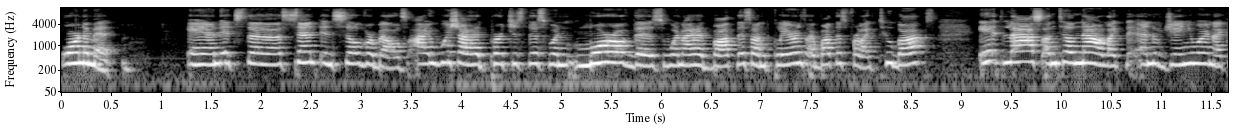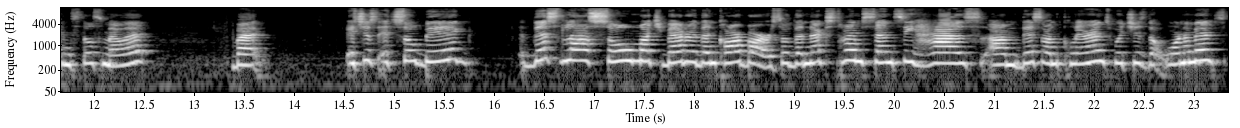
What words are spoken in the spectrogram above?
Ornament. And it's the scent in Silver Bells. I wish I had purchased this when more of this when I had bought this on clearance. I bought this for like two bucks. It lasts until now, like the end of January, and I can still smell it. But it's just, it's so big. This lasts so much better than car bars. So the next time Scentsy has um, this on clearance, which is the ornaments,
